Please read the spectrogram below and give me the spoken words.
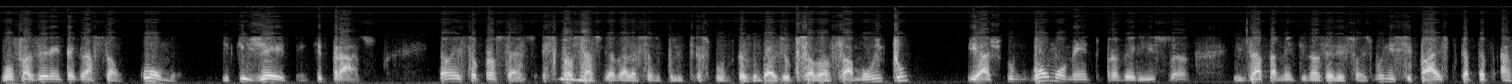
Vou fazer a integração. Como? De que jeito? Em que prazo então esse é o processo. Esse processo uhum. de avaliação de políticas públicas no Brasil precisa avançar muito e acho que um bom momento para ver isso é exatamente nas eleições municipais, porque a, a,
